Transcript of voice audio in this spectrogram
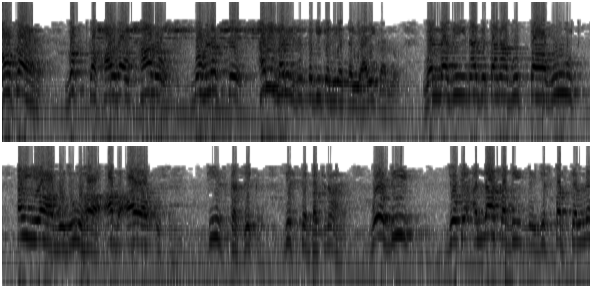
موقع ہے۔ وقت کا فائدہ اٹھا لو۔ مہلت سے ہری بھری زندگی کے لیے تیاری کر لو۔ ولزین اجتنا بتاغوت ایا بدوہا اب آیا اس چیز کا ذکر جس سے بچنا ہے۔ وہ دین جو کہ اللہ کا دین نہیں، جس پر چلنے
